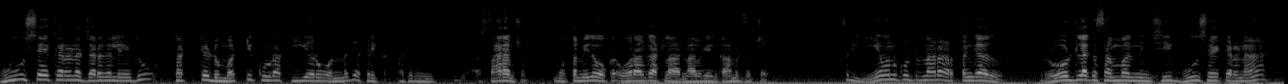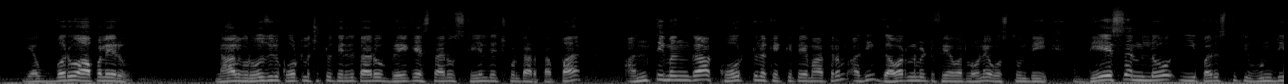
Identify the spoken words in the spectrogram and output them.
భూసేకరణ జరగలేదు తట్టెడు మట్టి కూడా తీయరు అన్నది అతని అతని సారాంశం. మొత్తం మీద ఒక ఓవరాల్గా అట్లా నాలుగైదు కామెంట్స్ వచ్చాయి. అసలు ఏమనుకుంటున్నారో అర్థం కాదు. రోడ్లకు సంబంధించి భూసేకరణ ఎవ్వరూ ఆపలేరు. నాలుగు రోజులు కోర్టుల చుట్టూ తిరుగుతారు బ్రేక్ వేస్తారు స్టేలు తెచ్చుకుంటారు తప్ప అంతిమంగా కోర్టులకు ఎక్కితే మాత్రం అది గవర్నమెంట్ ఫేవర్లోనే వస్తుంది. దేశంలో ఈ పరిస్థితి ఉంది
